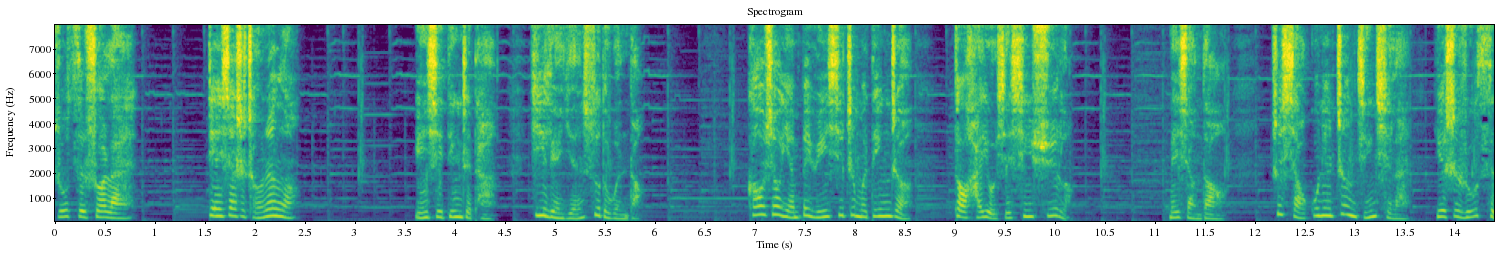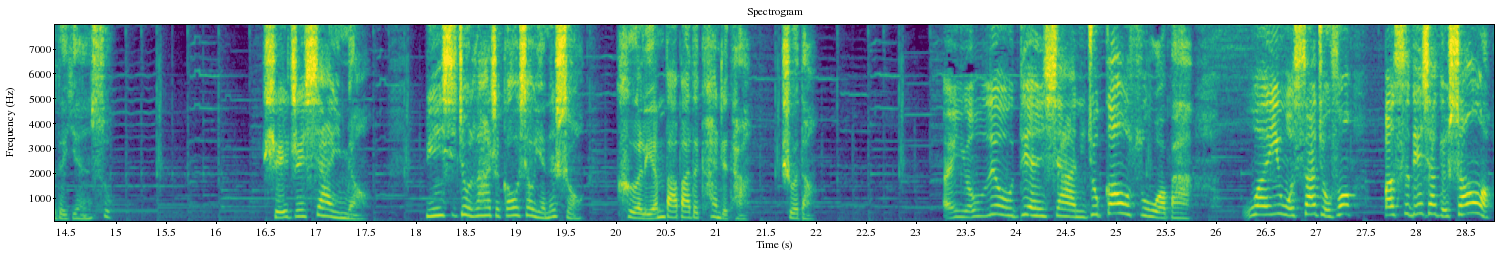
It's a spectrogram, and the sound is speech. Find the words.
如此说来，殿下是承认了。云溪盯着他，一脸严肃的问道。高笑颜被云溪这么盯着，倒还有些心虚了。没想到这小姑娘正经起来也是如此的严肃。谁知下一秒，云溪就拉着高笑颜的手，可怜巴巴的看着他，说道：“哎呦，六殿下，你就告诉我吧，万一我撒酒疯把四殿下给伤了，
